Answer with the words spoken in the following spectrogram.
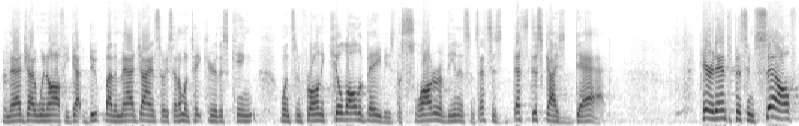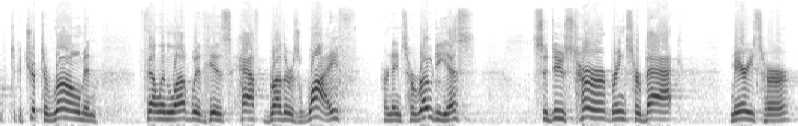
the Magi went off, he got duped by the Magi, and so he said, I'm going to take care of this king once and for all. And he killed all the babies, the slaughter of the innocents. That's, his, that's this guy's dad. Herod Antipas himself took a trip to Rome and fell in love with his half brother's wife. Her name's Herodias. Seduced her, brings her back, marries her.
